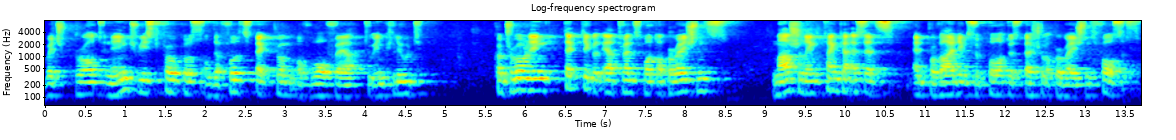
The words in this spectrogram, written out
which brought an increased focus on the full spectrum of warfare to include controlling tactical air transport operations, marshalling tanker assets, and providing support to special operations forces.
